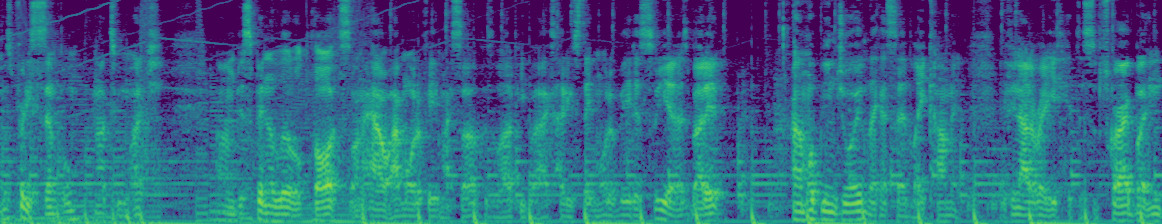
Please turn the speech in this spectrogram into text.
was pretty simple, not too much. Um, just spend a little thoughts on how I motivate myself because a lot of people ask how do you stay motivated. So yeah, that's about it. I um, hope you enjoyed. Like I said, like, comment. If you're not already, hit the subscribe button,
